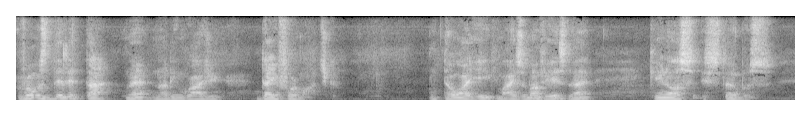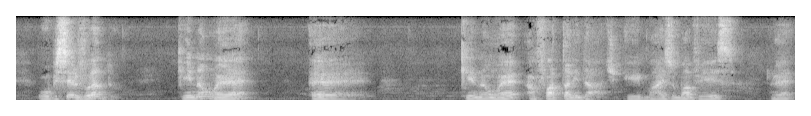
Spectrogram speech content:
vamos deletar né, na linguagem da informática. Então aí, mais uma vez, né, que nós estamos observando que não é, é que não é a fatalidade. E mais uma vez, né,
